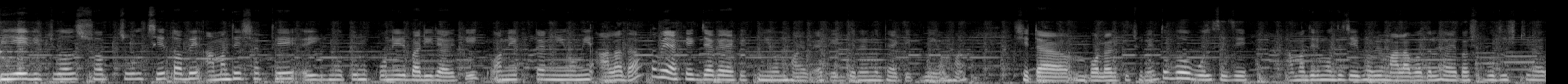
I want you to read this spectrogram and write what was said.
বিয়ের রিচুয়াল সব চলছে, তবে আমাদের সাথে এই নতুন কনের বাড়ির আর কি অনেকটা নিয়মই আলাদা, তবে এক এক জায়গার এক এক নিয়ম হয় এক একজনের মধ্যে এক এক নিয়ম হয়, সেটা বলার কিছু নেই। তবুও বলছি যে আমাদের মধ্যে যেভাবে মালা বদল হয় বা শুভদৃষ্টি হয়,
